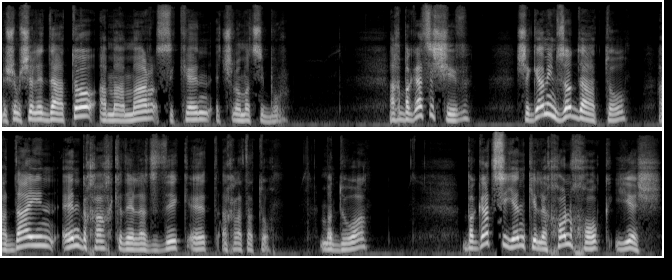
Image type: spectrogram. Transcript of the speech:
משום שלדעתו המאמר סיכן את שלום הציבור. אך בג"ץ השיב שגם אם זאת דעתו, עדיין אין בכך כדי להצדיק את החלטתו. מדוע? בג"ץ ציין כי לכל חוק יש,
